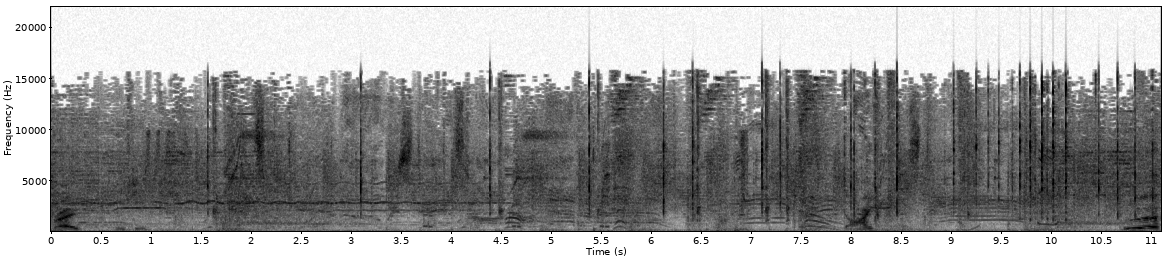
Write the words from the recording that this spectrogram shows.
Bro, thank you. Die. Ugh.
